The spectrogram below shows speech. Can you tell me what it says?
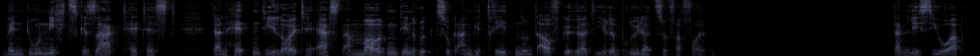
wenn du nichts gesagt hättest, dann hätten die Leute erst am Morgen den Rückzug angetreten und aufgehört, ihre Brüder zu verfolgen. Dann ließ Joab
